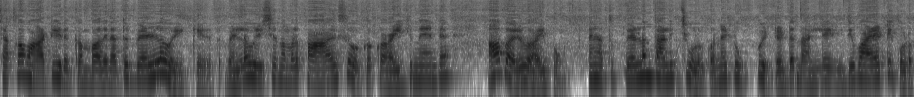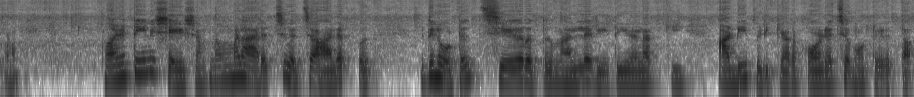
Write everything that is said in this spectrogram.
ചക്ക വാട്ടിയെടുക്കുമ്പോൾ അതിനകത്ത് വെള്ളം ഒഴിക്കരുത്. വെള്ളം ഒഴിച്ച് നമ്മൾ പായസമൊക്കെ കഴിക്കുന്നതിന്റെ ആ പരുവായി പോകും അതിനകത്ത് വെള്ളം തളിച്ചു കൊടുക്കും. എന്നിട്ട് ഉപ്പ് ഇട്ടിട്ട് നല്ല രീതിയിൽ വഴട്ടി കൊടുക്കണം. വഴട്ടിയതിന് ശേഷം നമ്മൾ അരച്ച് വെച്ച അരപ്പ് ഇതിലോട്ട് ചേർത്ത് നല്ല രീതിയിൽ ഇളക്കി അടി പിടിക്കാതെ കുഴച്ചങ്ങോട്ട് എടുത്താൽ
